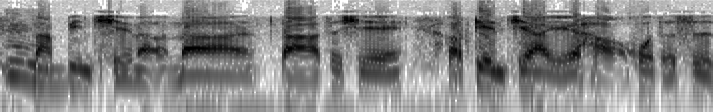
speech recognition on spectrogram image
嗯，那并且呢，那把这些啊。店家也好，或者是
